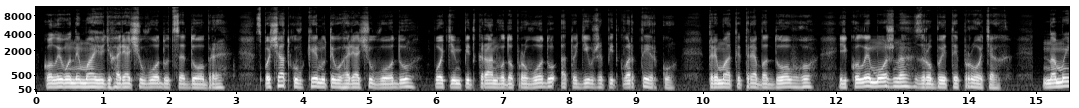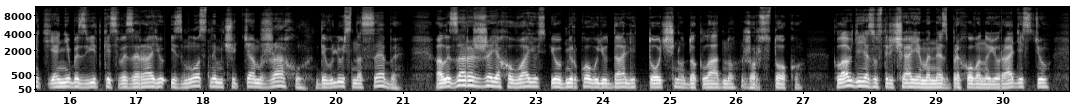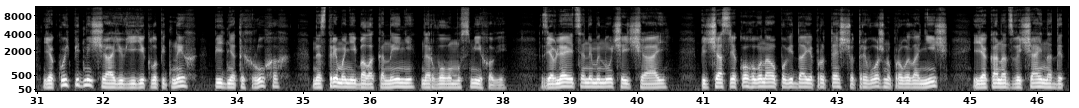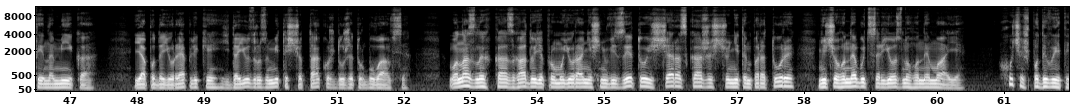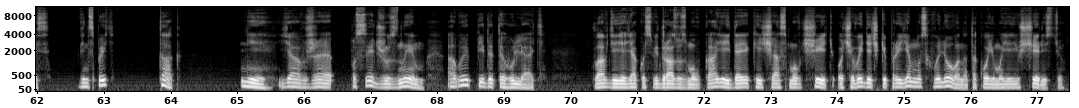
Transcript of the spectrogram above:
Коли вони мають гарячу воду, це добре. Спочатку вкинути в гарячу воду, потім під кран водопроводу, а тоді вже під квартирку. Тримати треба довго і коли можна зробити протяг. На мить я ніби звідкись визираю і з млосним чуттям жаху дивлюсь на себе, але зараз же я ховаюсь і обмірковую далі точно, докладно, жорстоко. Клавдія зустрічає мене з прихованою радістю, яку й підмічаю в її клопітних, піднятих рухах, нестриманій балаканині, нервовому сміхові. З'являється неминучий чай, під час якого вона оповідає про те, що тривожно провела ніч і яка надзвичайна дитина Міка. Я подаю репліки і даю зрозуміти, що також дуже турбувався. Вона злегка згадує про мою ранішню візиту і ще раз каже, що ні температури, нічого небудь серйозного немає. Хочеш подивитись? Він спить? Так. Ні, я вже посиджу з ним, а ви підете гулять. Клавдія якось відразу змовкає і деякий час мовчить, очевидячки приємно схвильована такою моєю щирістю.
